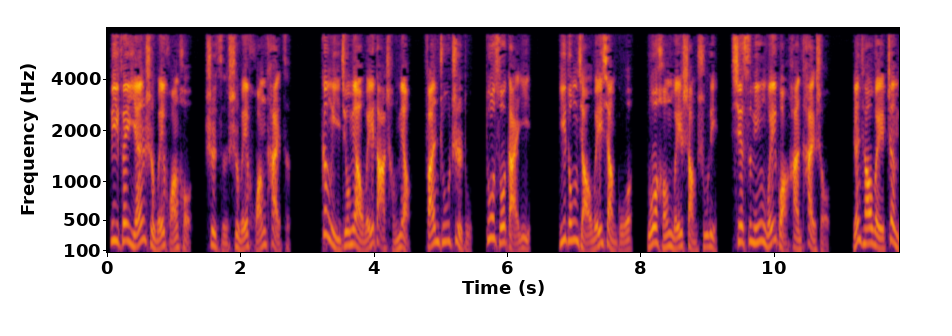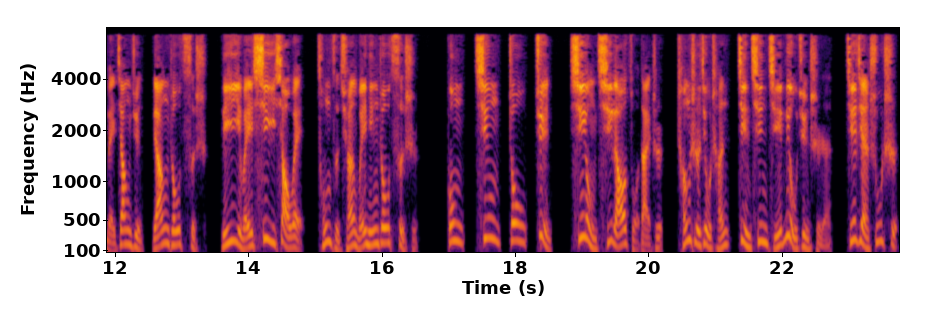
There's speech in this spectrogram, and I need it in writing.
立妃严氏为皇后，世子氏为皇太子。更以旧庙为大成庙，凡诸制度多所改易。以董角为相国，罗衡为尚书令，谢思明为广汉太守，任条为镇北将军、凉州刺史，李毅为西邑校尉，从子权为宁州刺史。公、青、州、郡，西用齐辽左代之。城市旧臣、近亲及六郡士人，皆见书敕。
